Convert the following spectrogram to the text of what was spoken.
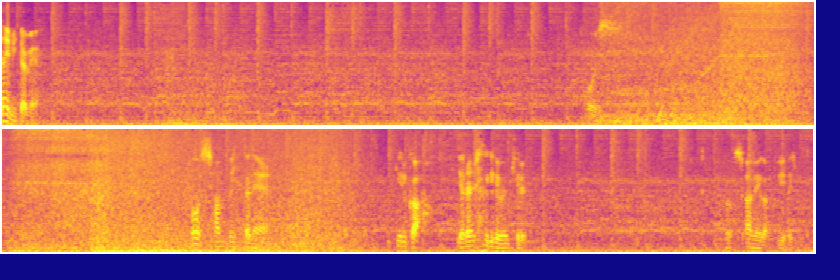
ない見た目。よし。よし、半分いったね。いけるか。やられなければいける。よし、雨が降り始めた。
